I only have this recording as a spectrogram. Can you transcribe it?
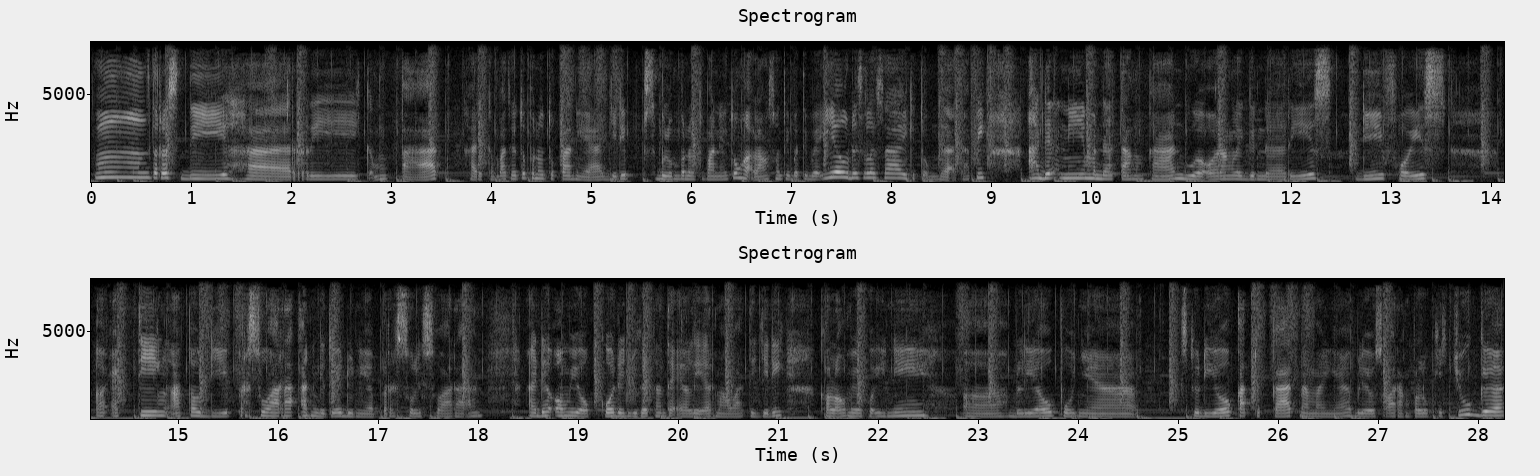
Hmm, terus di hari keempat, hari keempat itu penutupan ya. Jadi sebelum penutupan itu nggak langsung tiba-tiba iya udah selesai gitu, nggak. Tapi ada nih mendatangkan dua orang legendaris di voice uh, acting atau di persuaraan gitu ya dunia persulisuaraan ada Om Yoko dan juga Tante Eli Ermawati jadi kalau Om Yoko ini uh, beliau punya studio Cut to namanya. Beliau seorang pelukis juga.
